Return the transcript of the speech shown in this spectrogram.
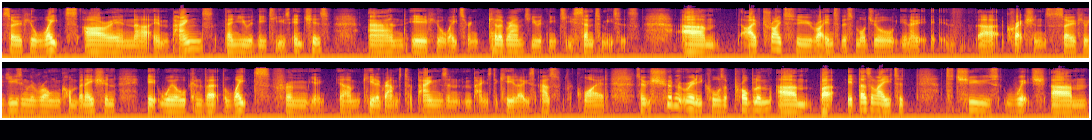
So if your weights are in uh, in pounds, then you would need to use inches, and if your weights are in kilograms, you would need to use centimeters. Um, I've tried to write into this module, you know, uh, corrections. So if you're using the wrong combination, it will convert the weights from you know, um, kilograms to pounds and, and, pounds to kilos as required. So it shouldn't really cause a problem, um, but it does allow you to to choose which um,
